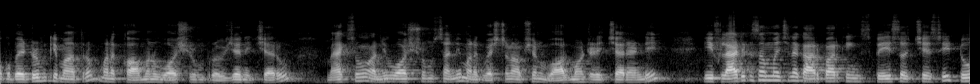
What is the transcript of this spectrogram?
ఒక బెడ్రూమ్కి మాత్రం మనకు కామన్ వాష్రూమ్ ప్రొవిజన్ ఇచ్చారు. మ్యాక్సిమం అన్ని వాష్రూమ్స్ అన్ని మనకు వెస్టర్న్ ఆప్షన్ వాల్ మౌంటెడ్ ఇచ్చారండి. ఈ ఫ్లాట్కి సంబంధించిన కార్ పార్కింగ్ స్పేస్ వచ్చేసి టూ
